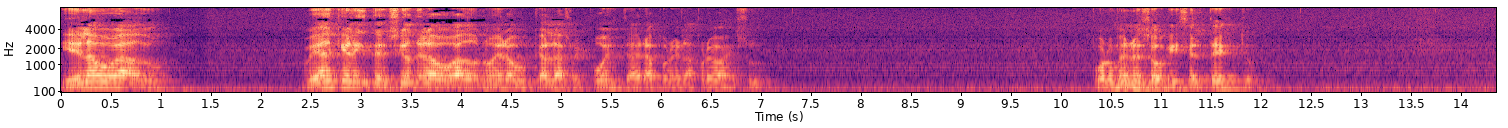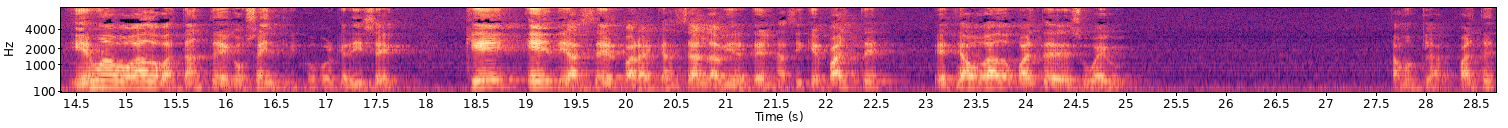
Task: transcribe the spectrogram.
Y el abogado, vean que la intención del abogado no era buscar la respuesta, era poner la prueba a Jesús. Por lo menos eso que dice el texto. Y es un abogado bastante egocéntrico porque dice, ¿Qué he de hacer para alcanzar la vida eterna? Así que parte, este abogado parte de su ego. Estamos claros, parte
